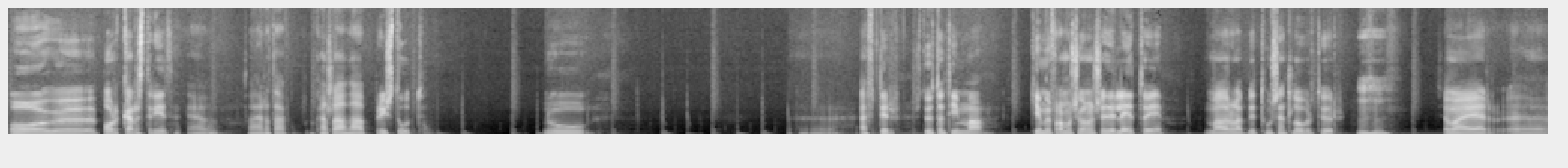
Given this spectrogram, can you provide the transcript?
og uh, borgarastríð ef það er að kalla að það bríst út nú uh, eftir stuttan tíma kemur fram á sjónansviði leiðtögi maður á nefni Toussaint Louverture mm -hmm. sem er uh,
